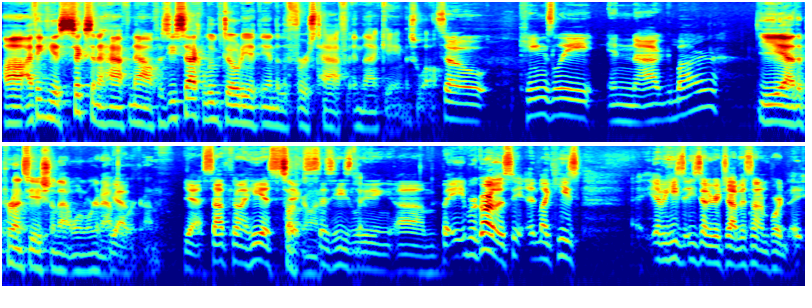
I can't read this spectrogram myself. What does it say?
Uh, I think he has six and a half now because he sacked Luke Doty at the end of the first half in that game as well. So Kingsley Inagbar, Yeah, the pronunciation of that one we're gonna have Yeah. to work on. Yeah, South Carolina. He has six. Carolina. Says he's leading. Um, but regardless, like he's, I mean, he's he's done a great job. That's not important.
